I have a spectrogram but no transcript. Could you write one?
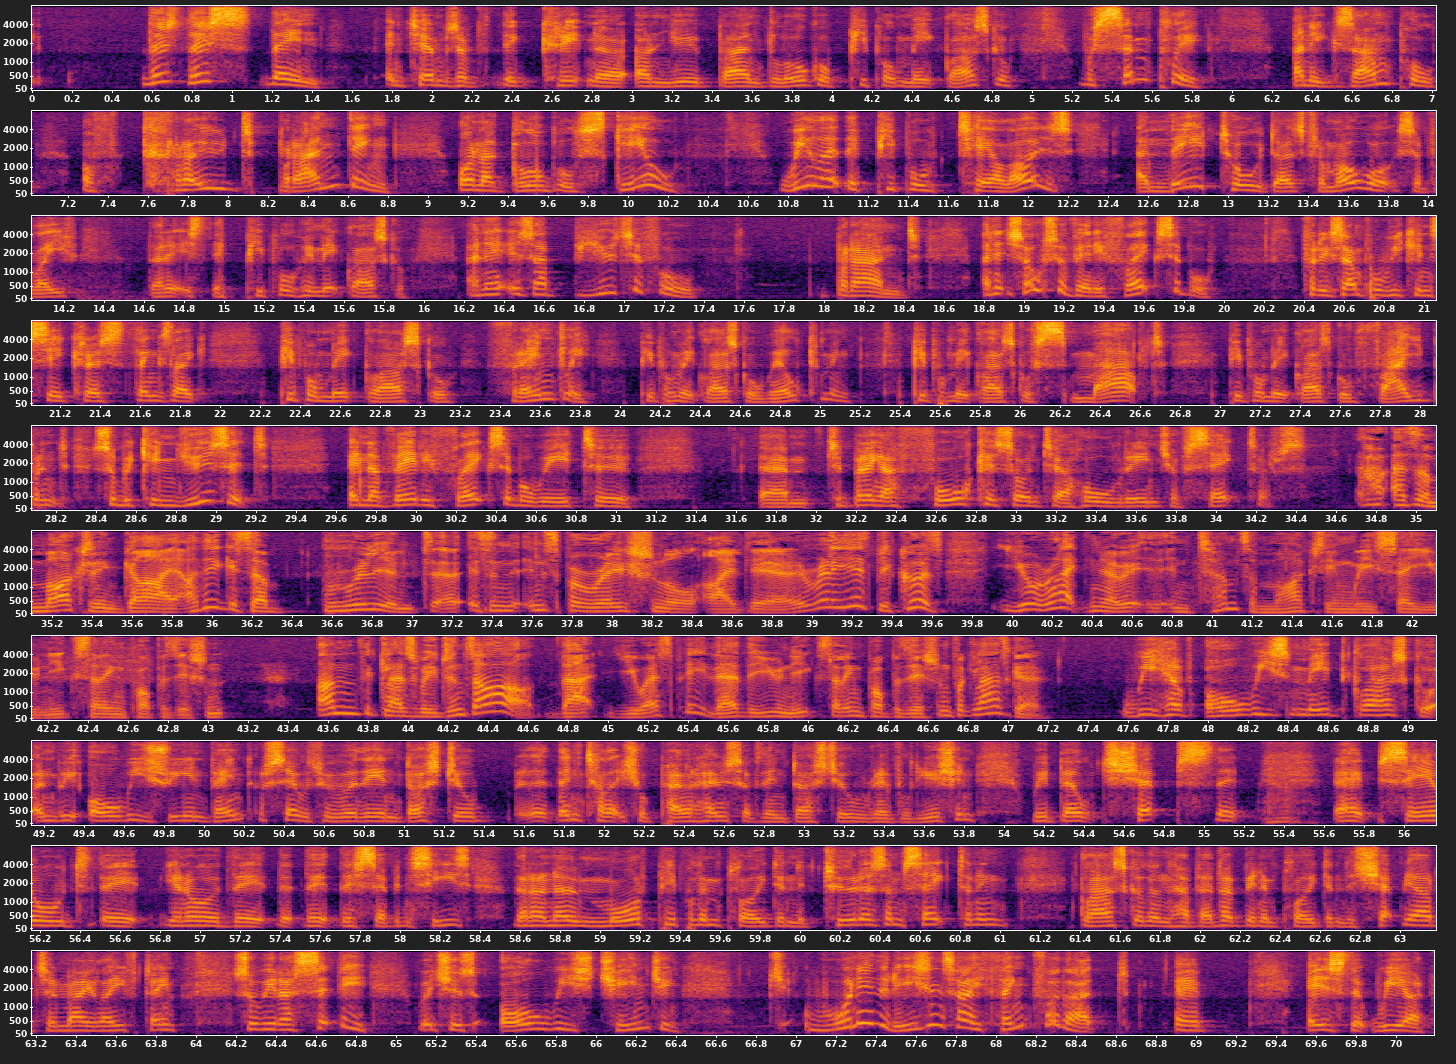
this, this then, in terms of the creating our, our new brand logo, People Make Glasgow, was simply an example of crowd branding on a global scale. We let the people tell us, and they told us from all walks of life that it is the people who make Glasgow. And it is a beautiful brand. And it's also very flexible. For example, we can say, Chris, things like people make Glasgow friendly, people make Glasgow welcoming, people make Glasgow smart, people make Glasgow vibrant. So we can use it in a very flexible way to um, to bring a focus onto a whole range of sectors. As a marketing guy, I think it's a brilliant, uh, it's an inspirational idea. It really is because you're right. You know, in terms of marketing, we say unique selling proposition, and the Glaswegians are that USP. They're the unique selling proposition for Glasgow we have always made Glasgow and we always reinvent ourselves. We were the industrial, uh, the intellectual powerhouse of the industrial revolution. We built ships that yeah. uh, sailed the, you know, the, the, the seven seas. There are now more people employed in the tourism sector in Glasgow than have ever been employed in the shipyards in my lifetime. So we're a city which is always changing. One of the reasons I think for that uh, is that we are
